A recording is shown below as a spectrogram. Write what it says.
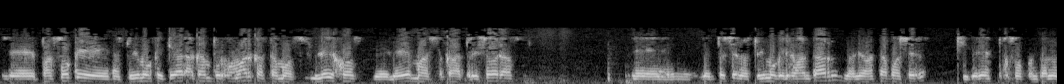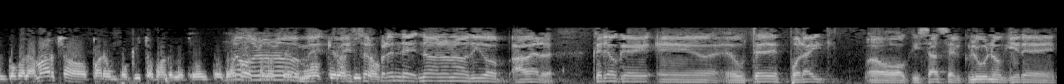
eh, pasó que nos tuvimos que quedar acá en Purmamarca, estamos lejos de Ledesma, acá tres horas. Eh, entonces nos tuvimos que levantar, nos levantamos ayer. Si querés paso a contarle un poco la marcha o para un poquito para que me pregunte otra No, cosa. no, no, como me, sorprende. No, no, no, digo, a ver, creo que eh, ustedes por ahí, o quizás el club no quiere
